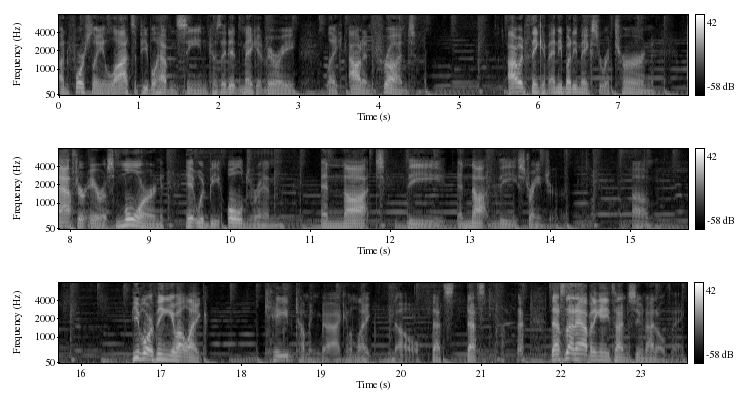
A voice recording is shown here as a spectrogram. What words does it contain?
unfortunately lots of people haven't seen because they didn't make it very like out in front. I would think if anybody makes a return after Eris Morn, it would be Uldren and not the and not the stranger. Um, people are thinking about like Cayde coming back, and I'm like, no, that's that's that's not happening anytime soon. I don't think.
